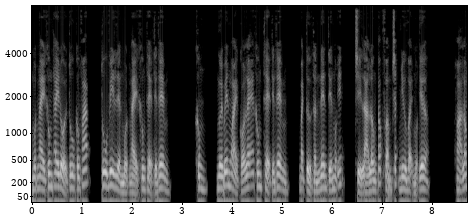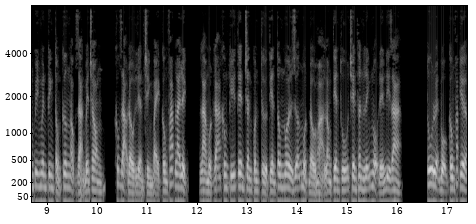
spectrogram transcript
Một ngày không thay đổi tu công pháp, tu vi liền một ngày không thể tiến thêm. Không, người bên ngoài có lẽ không thể tiến thêm, bạch tử thần nên tiến một ít, chỉ là lông tóc phẩm chất như vậy một kia hỏa long quy nguyên kinh tổng cương ngọc giản bên trong, khúc dạo đầu liền trình bày công pháp lai lịch, là một gã không ký tên chân quân tử tiền tông nuôi dưỡng một đầu hỏa long tiên thú trên thân lĩnh ngộ đến đi ra. Tu luyện bộ công pháp kia,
